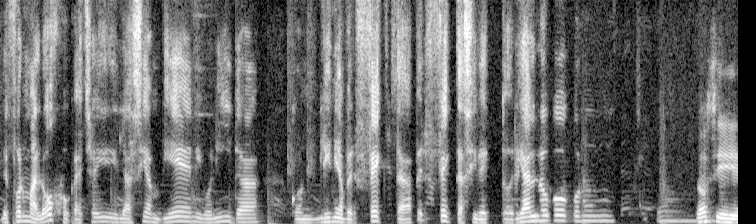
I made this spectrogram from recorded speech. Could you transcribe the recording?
de forma al ojo, ¿cachai? Y la hacían bien y bonita, con línea perfecta, perfecta, así vectorial, loco, con un... un- No, si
